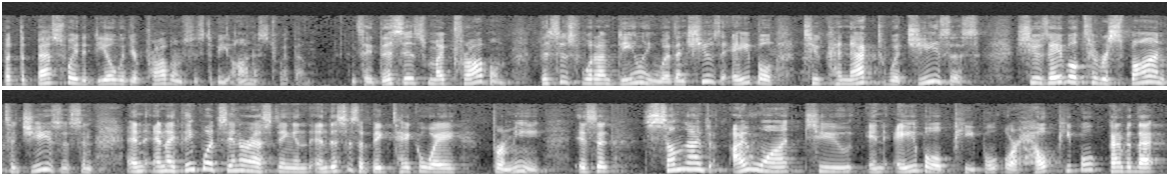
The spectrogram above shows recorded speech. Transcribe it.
But the best way to deal with your problems is to be honest with them and say, This is my problem. This is what I'm dealing with. And she was able to connect with Jesus. She was able to respond to Jesus. And, and, and I think what's interesting, and, and this is a big takeaway for me, is that sometimes I want to enable people or help people, kind of in that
